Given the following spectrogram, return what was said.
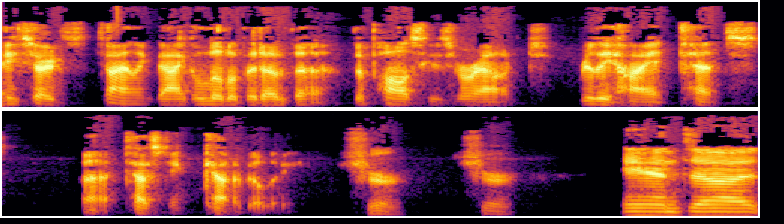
he starts dialing back a little bit of the, the policies around really high intense uh, testing accountability. Sure, sure. And uh,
